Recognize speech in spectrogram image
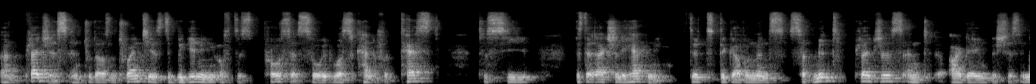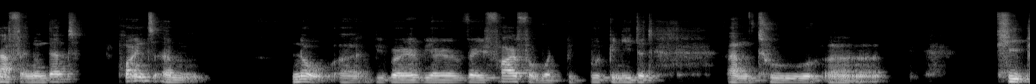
um, pledges. And 2020 is the beginning of this process. So it was kind of a test to see is that actually happening? Did the governments submit pledges and are they ambitious enough? And on that point, um, no, uh, we were we are very far from what would be needed um, to uh, keep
